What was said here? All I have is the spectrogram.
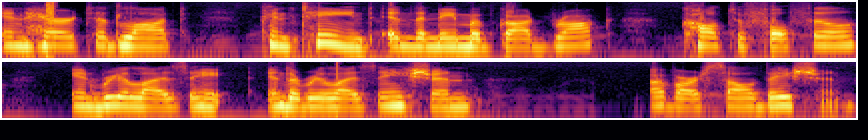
inherited lot contained in the name of God, Rock? called to fulfill in realizing in the realization of our salvation.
